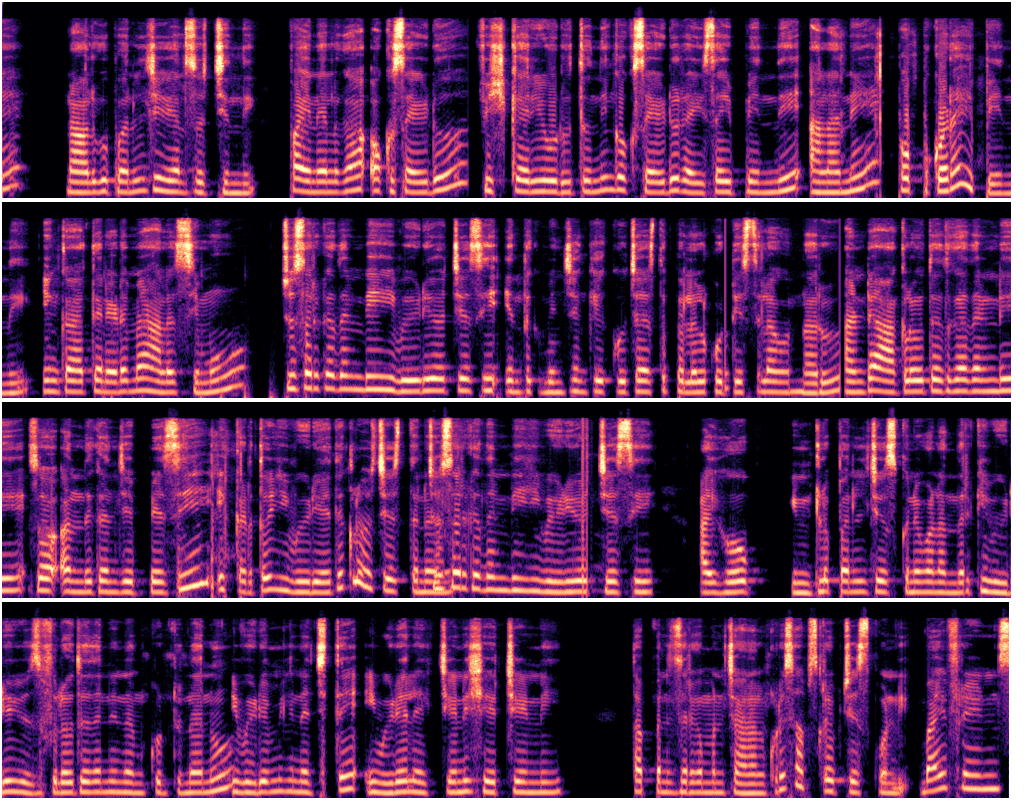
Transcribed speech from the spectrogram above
నాలుగు పనులు చేయాల్సి వచ్చింది ఫైనల్గా ఒక సైడు ఫిష్ కర్రీ ఉడుకుతుంది ఇంకొక సైడు రైస్ అయిపోయింది అలానే పప్పు కూడా అయిపోయింది. ఇంకా తినడమే ఆలస్యము. చూసారు కదండి ఈ వీడియో వచ్చేసి ఇంతకు మించి ఇంకా ఎక్కువ చేస్తే పిల్లలు కొట్టేసేలా ఉన్నారు. అంటే ఆకలి అవుతుంది కదండి. సో అందుకని చెప్పేసి ఇక్కడతో ఈ వీడియో అయితే క్లోజ్ చేస్తున్నాను. చూసారు కదండి ఈ వీడియో వచ్చేసి ఐ హోప్ ఇంట్లో పనులు చేసుకునే వాళ్ళందరికీ ఈ వీడియో యూజ్ఫుల్ అవుతుందని నేను అనుకుంటున్నాను. ఈ వీడియో మీకు నచ్చితే ఈ వీడియో లైక్ చేయండి షేర్ చేయండి. తప్పనిసరిగా మన ఛానల్ కూడా సబ్స్క్రైబ్ చేసుకోండి. Bye friends!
